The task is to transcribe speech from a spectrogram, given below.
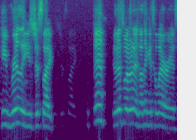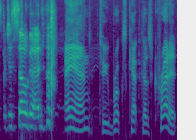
he really is just like, eh, it is what it is. I think it's hilarious, which is so good. and to Brooks Koepka's credit,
